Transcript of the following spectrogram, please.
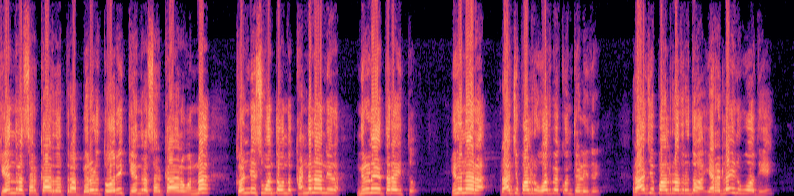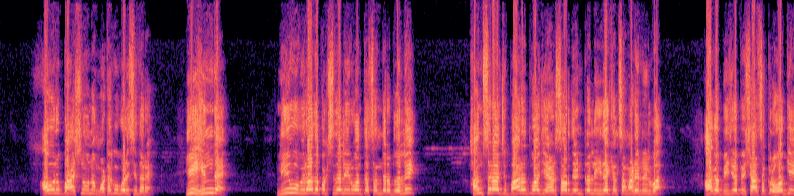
ಕೇಂದ್ರ ಸರ್ಕಾರದ ಹತ್ರ ಬೆರಳು ತೋರಿ ಕೇಂದ್ರ ಸರ್ಕಾರವನ್ನ ಖಂಡಿಸುವಂಥ ಒಂದು ಖಂಡನ ನಿರ್, ನಿರ್ಣಯ ತರ ಇತ್ತು. ಇದನ್ನ ರಾಜ್ಯಪಾಲರು ಓದಬೇಕು ಅಂತ ಹೇಳಿದ್ರಿ. ರಾಜ್ಯಪಾಲರು ಅದರದ್ದು ಎರಡು ಲೈನ್ ಓದಿ ಅವರು ಭಾಷಣವನ್ನು ಮೊಟಕುಗೊಳಿಸಿದ್ದಾರೆ. ಈ ಹಿಂದೆ ನೀವು ವಿರೋಧ ಪಕ್ಷದಲ್ಲಿ ಇರುವಂಥ ಸಂದರ್ಭದಲ್ಲಿ ಹಂಸರಾಜ್ ಭಾರದ್ವಾಜ್ ಎರಡು ಸಾವಿರದ ಎಂಟರಲ್ಲಿ ಇದೇ ಕೆಲಸ ಮಾಡಿರಲಿಲ್ವಾ? ಆಗ ಬಿಜೆಪಿ ಶಾಸಕರು ಹೋಗಿ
